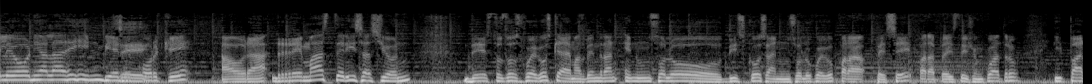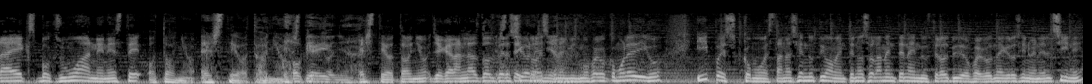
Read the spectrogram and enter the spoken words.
Rey León y Aladín viene Sí. porque habrá remasterización de estos dos juegos que además vendrán en un solo disco, o sea, en un solo juego para PC, para PlayStation 4 y para Xbox One en este otoño, este otoño. Ok. Este otoño llegarán las dos Este versiones otoño. en el mismo juego, como le digo, y pues como están haciendo últimamente no solamente en la industria de los videojuegos negros, sino en el cine,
